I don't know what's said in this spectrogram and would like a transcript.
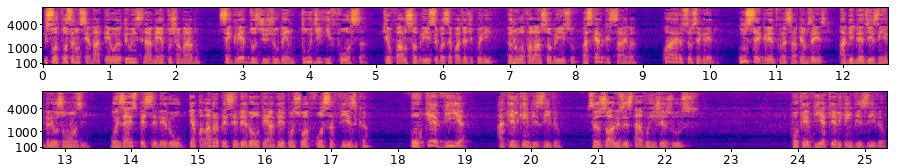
e sua força não se abateu. Eu tenho um ensinamento chamado Segredos de Juventude e Força, que eu falo sobre isso e você pode adquirir. Eu não vou falar sobre isso, mas quero que saiba qual era o seu segredo. Um segredo que nós sabemos é esse. A Bíblia diz em Hebreus 11: Moisés perseverou, e a palavra perseverou tem a ver com sua força física, porque via aquele que é invisível. Seus olhos estavam em Jesus porque via aquele que é invisível.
